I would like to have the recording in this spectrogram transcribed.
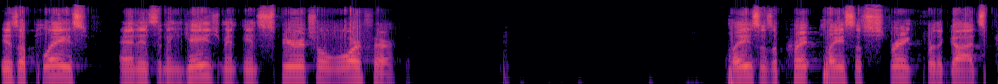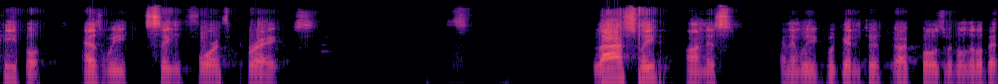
is a place and is an engagement in spiritual warfare. Praise is a place of strength for the God's people as we sing forth praise. Lastly, on this, and then we will get into uh, close with a little bit.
